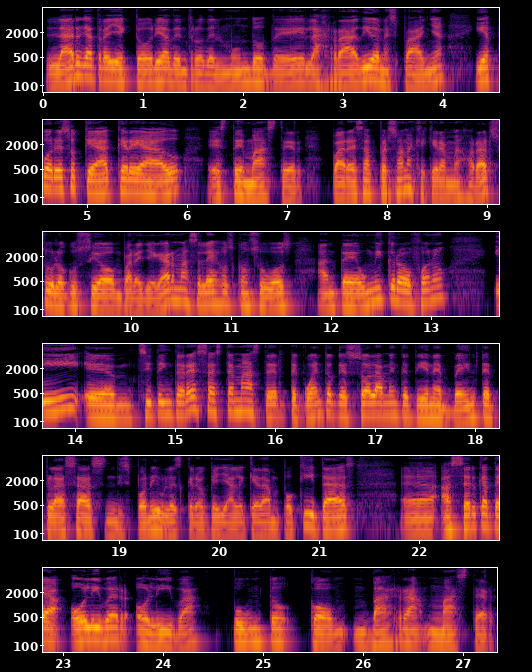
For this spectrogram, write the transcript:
larga trayectoria dentro del mundo de la radio en España y es por eso que ha creado este máster para esas personas que quieran mejorar su locución, para llegar más lejos con su voz ante un micrófono y em, si te interesa este máster, te cuento que solamente tiene 20 plazas disponibles, creo que ya le quedan poquitas. Eh, acércate a oliveroliva.com barra master.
